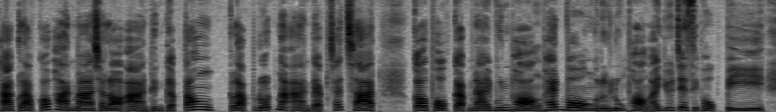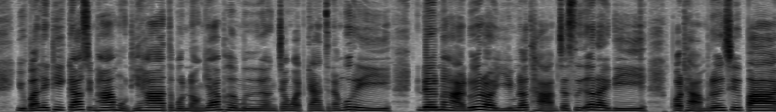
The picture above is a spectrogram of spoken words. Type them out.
ขากลับก็ผ่านมาชะลออ่านถึงกับต้องกลับรถมาอ่านแบบชัดๆ ก็พบกับนายบุญพอง แพทย์วง หรือลุงพองอายุ 76 ปี อยู่บ้านเลขที่ 95 หมู่ที่ 5ตำบลหนองย่าอำเภอเมือง จังหวัดกาญจนบุรี เดินมาหาด้วยรอยยิ้มแล้วถามจะซื้ออะไรดี พอถามเรื่องชื่อป้าย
